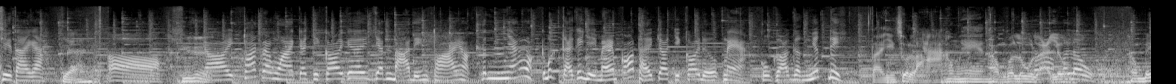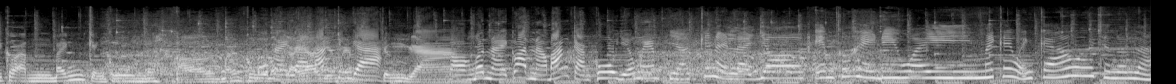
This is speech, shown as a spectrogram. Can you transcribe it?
chia tay ra dạ. Ờ. Rồi thoát ra ngoài cho chị coi cái danh bạ điện thoại hoặc tin nhắn hoặc bất kể cái gì mà em có thể cho chị coi được nè. Cuộc gọi gần nhất đi. Tại những số lạ không hen? Không có lưu lại Không luôn. có lưu. Không biết có anh bán càng cua ta? Ờ bán cua Bên này là bán chân em? gà. chân gà. Còn bên này có anh nào bán càng cua vậy không em? Dạ cái này là do em có hay đi quay mấy cái quảng cáo á Cho nên là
